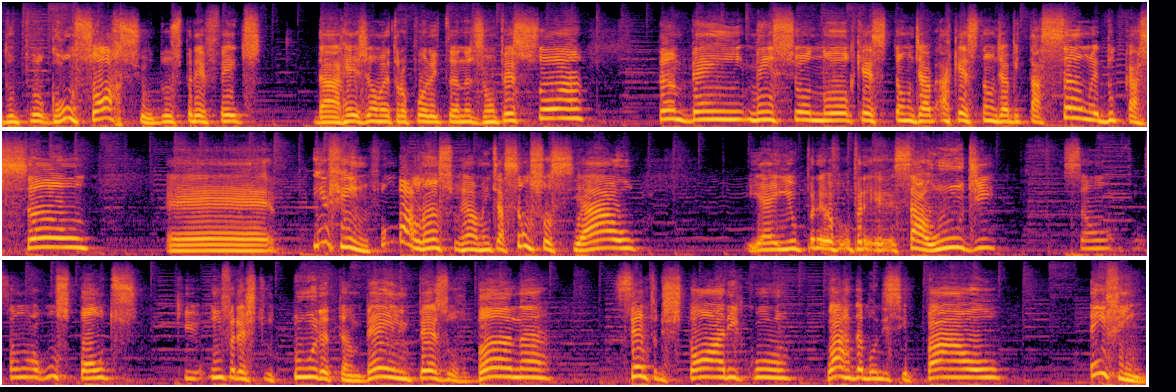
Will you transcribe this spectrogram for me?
do, do consórcio dos prefeitos da região metropolitana de João Pessoa. Também mencionou questão de, a questão de habitação, educação, é, enfim, foi um balanço realmente, ação social e aí o, o, saúde são, são alguns pontos que infraestrutura também, limpeza urbana, centro histórico, guarda municipal, enfim,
